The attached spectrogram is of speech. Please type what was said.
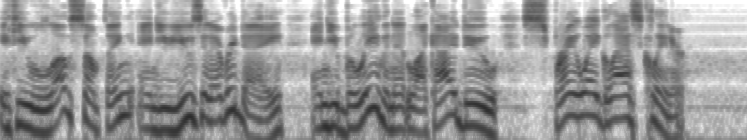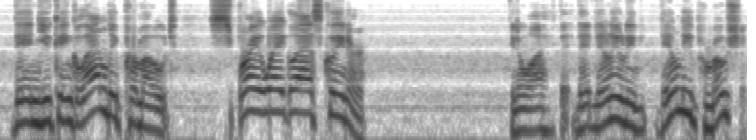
if you love something and you use it every day and you believe in it like I do, Sprayway glass cleaner then you can gladly promote Sprayway glass cleaner. You know why? They, they, don't even need, they don't need promotion.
